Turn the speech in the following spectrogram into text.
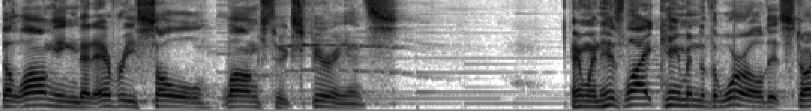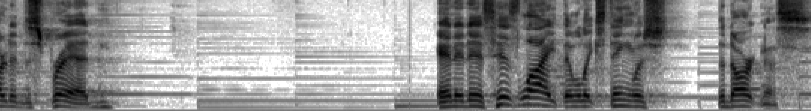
the longing that every soul longs to experience. And when his light came into the world, it started to spread. And it is his light that will extinguish the darkness.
